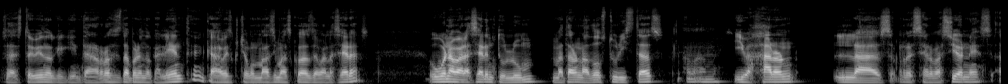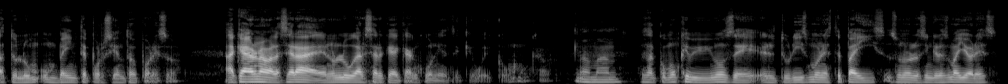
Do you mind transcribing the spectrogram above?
O sea, estoy viendo que Quintana Roo se está poniendo caliente. Cada vez escuchamos más y más cosas de balaceras. Hubo una balacera en Tulum. Mataron a dos turistas No mames. y bajaron las reservaciones a Tulum un 20% por eso. Acá hay una balacera en un lugar cerca de Cancún y es de que, güey, ¿cómo, cabrón? No mames. O sea, ¿cómo que vivimos del turismo en este país? Es uno de los ingresos mayores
